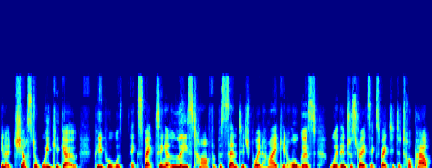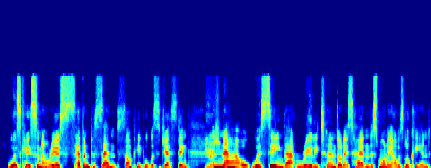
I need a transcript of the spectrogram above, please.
you know, just a week ago, people were expecting at least half a percentage point hike in August, with interest rates expected to top out worst case scenario 7% some people were suggesting yes. and now we're seeing that really turned on its head and this morning i was looking and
